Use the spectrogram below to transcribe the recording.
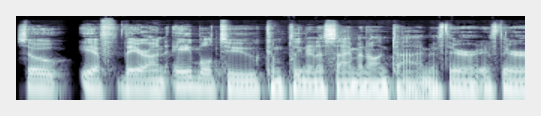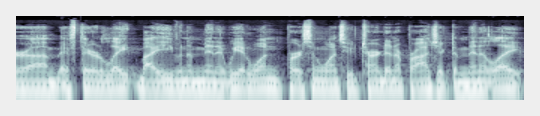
So if they're unable to complete an assignment on time, if they're if they're um, if they're late by even a minute, we had one person once who turned in a project a minute late,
